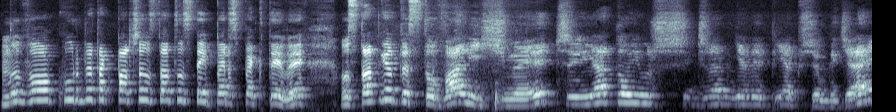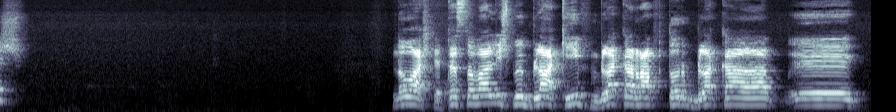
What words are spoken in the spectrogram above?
No bo kurde, tak patrząc na to z tej perspektywy, ostatnio testowaliśmy, czy ja to już źle nie wypieprzył gdzieś? No właśnie, testowaliśmy Blaki, Blaka Raptor, Blaka yy,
